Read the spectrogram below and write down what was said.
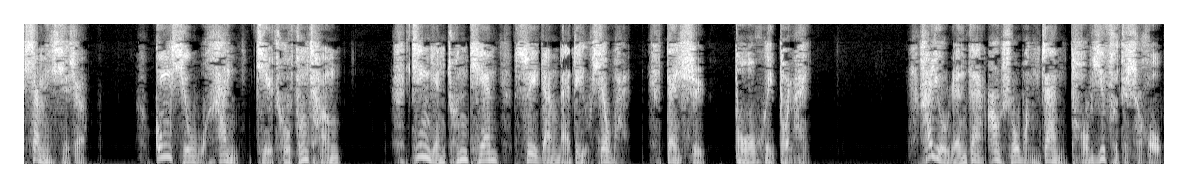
下面写着：“恭喜武汉解除封城，今年春天虽然来的有些晚，但是不会不来。”还有人在二手网站淘衣服的时候，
